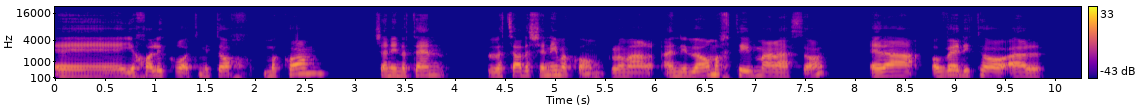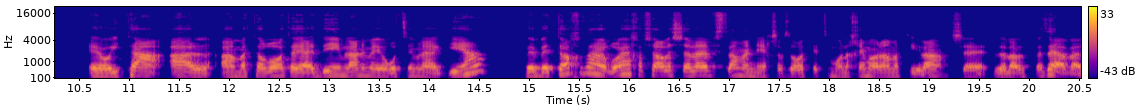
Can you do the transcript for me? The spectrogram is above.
אה, יכול לקרות מתוך מקום שאני נותן לצד השני מקום, כלומר אני לא מכתיב מה לעשות אלא עובד איתו על או איתה על המטרות, היעדים, לאן הם היו רוצים להגיע ובתוך זה רואה איך אפשר לשלב, סתם אני עכשיו זורקת מונחים מעולם הקהילה, שזה לא דווקא זה, אבל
